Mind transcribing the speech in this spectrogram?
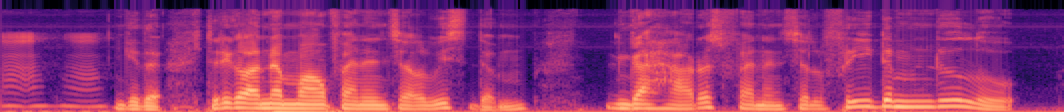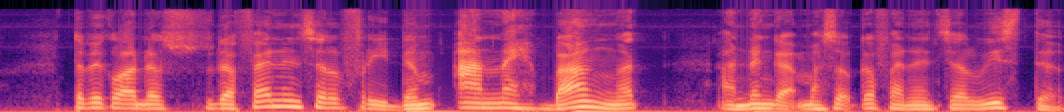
mm-hmm. gitu. Jadi kalau anda mau financial wisdom, nggak harus financial freedom dulu. Tapi kalau Anda sudah financial freedom, aneh banget Anda nggak masuk ke financial wisdom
